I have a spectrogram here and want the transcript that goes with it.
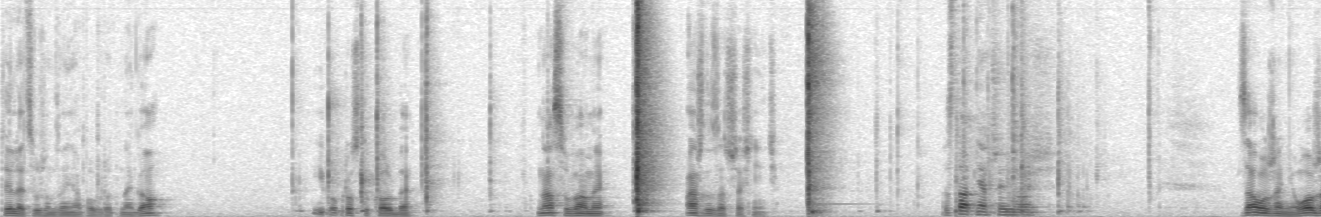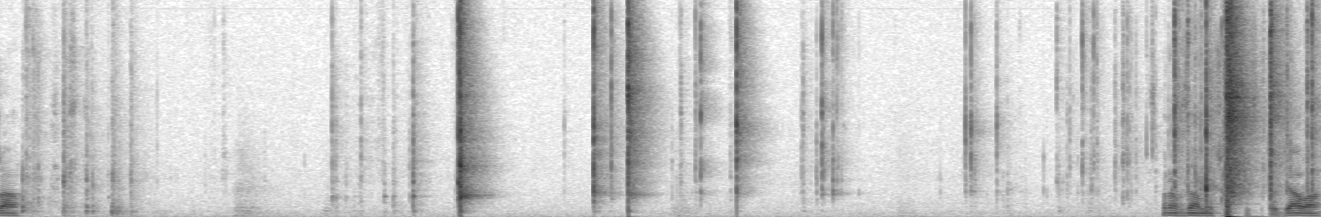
tylec urządzenia powrotnego i po prostu kolbę nasuwamy aż do zatrzaśnięcia. Ostatnia czynność. Założenie łoża. Sprawdzamy, czy wszystko działa.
